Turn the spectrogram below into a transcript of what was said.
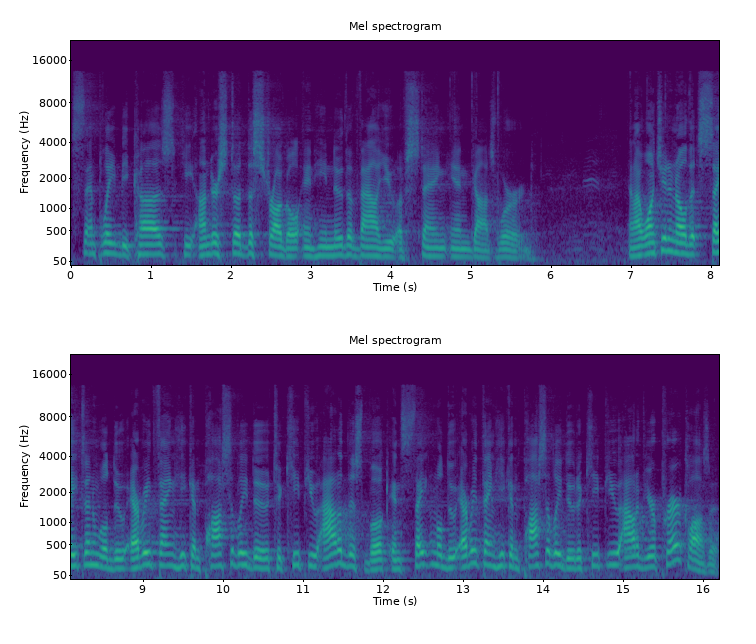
simply because he understood the struggle and he knew the value of staying in God's Word. And I want you to know that Satan will do everything he can possibly do to keep you out of this book, and Satan will do everything he can possibly do to keep you out of your prayer closet.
